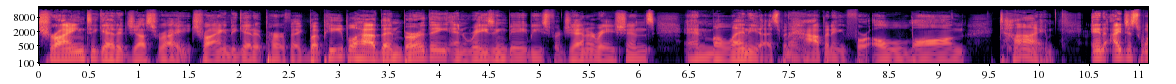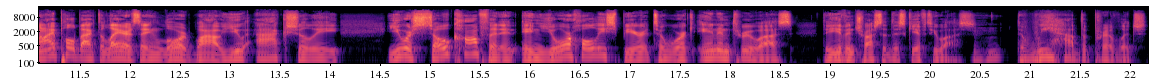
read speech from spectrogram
Trying to get it just right, Right. trying to get it perfect. But people have been birthing and raising babies for generations and millennia. It's been Right. happening for a long time. And I just, when I pull back the layer saying, Lord, wow, you actually, you were so confident in your Holy Spirit to work in and through us that you even trusted this gift to us. Mhm. That we have the privilege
